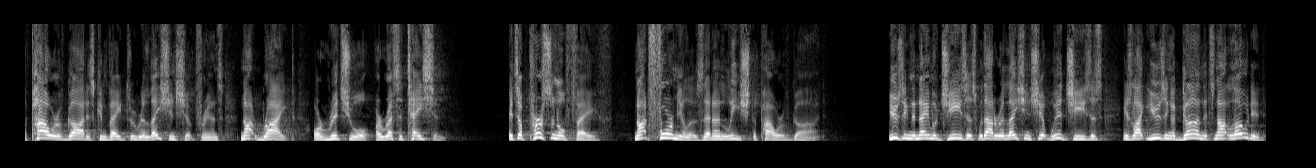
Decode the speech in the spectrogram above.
The power of God is conveyed through relationship, friends, not rite or ritual or recitation. It's a personal faith, not formulas that unleash the power of God. Using the name of Jesus without a relationship with Jesus is like using a gun that's not loaded.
